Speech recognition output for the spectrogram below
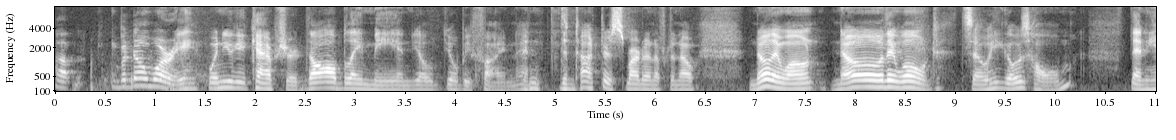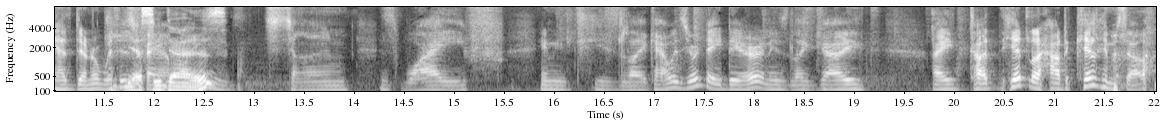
Uh, but don't worry. When you get captured, they'll all blame me, and you'll you'll be fine. And the doctor's smart enough to know, no, they won't. No, they won't. So he goes home, and he has dinner with his Yes, he does. his son, his wife, and he, he's like, "How was your day, dear?" And he's like, "I." I taught Hitler how to kill himself.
